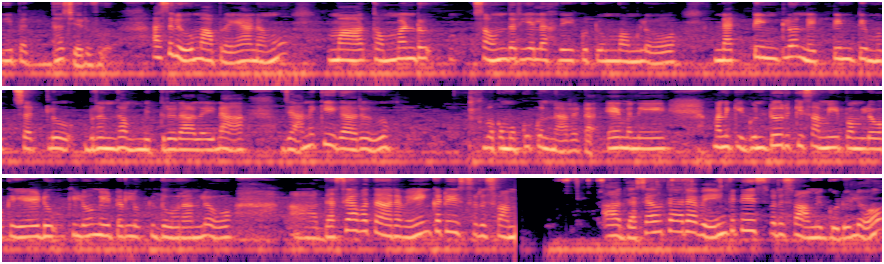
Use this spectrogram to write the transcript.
ఈ పెద్ద చెరువు. అసలు మా ప్రయాణము మా తమ్మండ్రు సౌందర్యలహరి కుటుంబంలో నట్టింట్లో నెట్టింటి ముచ్చట్లు బృందం మిత్రురాలైన జానకి గారు ఒక మొక్కుకున్నారట. ఏమని? మనకి గుంటూరుకి సమీపంలో ఒక ఏడు కిలోమీటర్ల దూరంలో దశావతార వెంకటేశ్వర స్వామి ఆ దశావతార వెంకటేశ్వర స్వామి గుడిలో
